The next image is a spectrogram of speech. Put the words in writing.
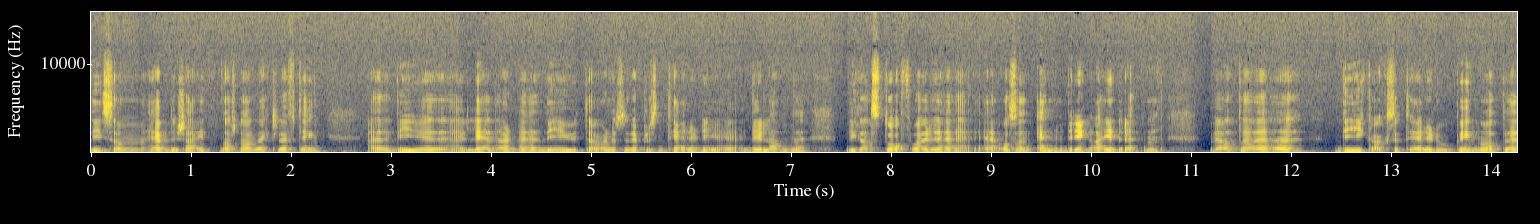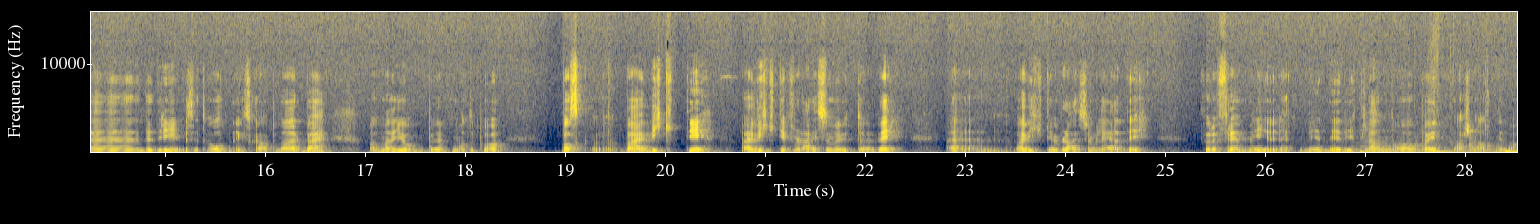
de som hevder seg i internasjonal vektløfting, eh, de lederne, de utøverne som representerer de, de landene, de kan stå for eh, også en endring av idretten. Ved at de ikke aksepterer doping, og at det drives et holdningsskapende arbeid. Og at man jobber på, på hva, hva, er viktig, hva er viktig for deg som utøver? Eh, hva er viktig for deg som leder for å fremme idretten din i ditt land og på internasjonalt nivå.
